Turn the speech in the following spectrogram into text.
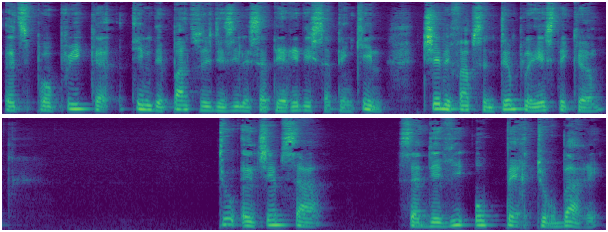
îți propui că timp de 40 de zile să te ridici, să te închini, ce de fapt se întâmplă este că tu începi să, să devii o perturbare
